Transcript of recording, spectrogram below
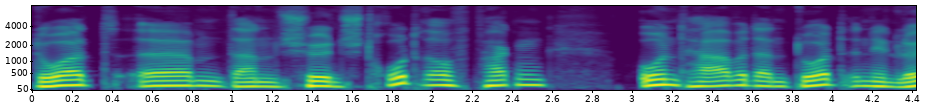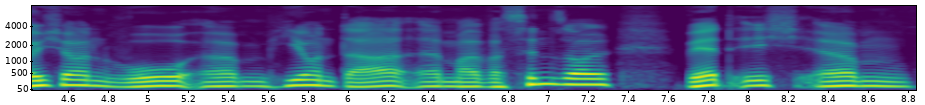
dort ähm, dann schön Stroh draufpacken und habe dann dort in den Löchern, wo ähm, hier und da äh, mal was hin soll, werde ich ähm,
